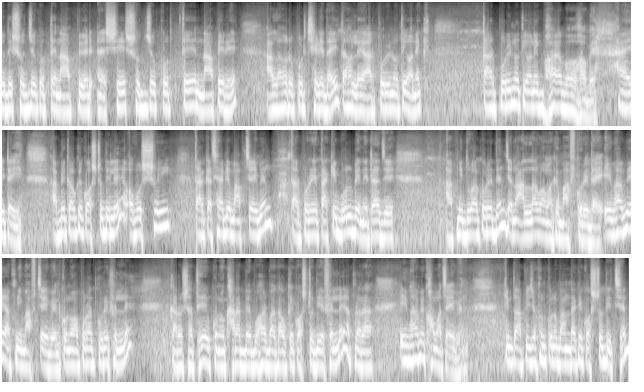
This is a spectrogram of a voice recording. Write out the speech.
যদি সহ্য করতে না পেরে, সে সহ্য করতে না পেরে আল্লাহর উপর ছেড়ে দেয়, তাহলে আর পরিণতি অনেক তার পরিণতি অনেক ভয়াবহ হবে। হ্যাঁ এটাই। আপনি কাউকে কষ্ট দিলে অবশ্যই তার কাছে আগে মাপ চাইবেন, তারপরে তাকে বলবেন এটা যে আপনি দোয়া করে দেন যেন আল্লাহ আমাকে মাফ করে দেয়। এভাবে আপনি মাফ চাইবেন। কোনো অপরাধ করে ফেললে কারোর সাথে কোনো খারাপ ব্যবহার বা কাউকে কষ্ট দিয়ে ফেললে আপনারা এইভাবে ক্ষমা চাইবেন। কিন্তু আপনি যখন কোনো বান্দাকে কষ্ট দিচ্ছেন,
